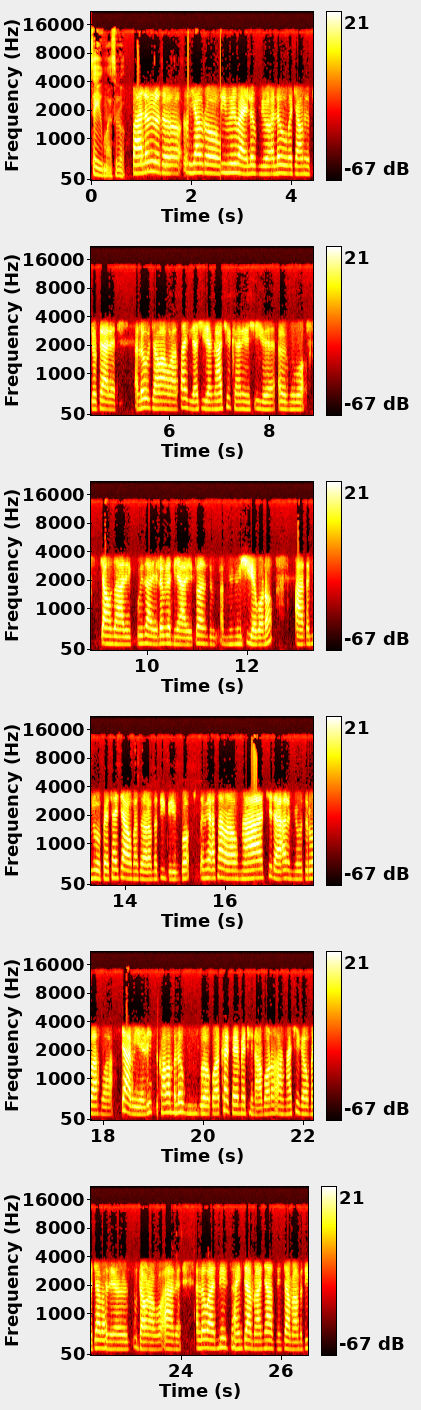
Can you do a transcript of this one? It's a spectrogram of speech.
စိတ်ဥမှာဆိုတော့ဘာလို့လဲဆိုတော့ရောက်တော့ဒီဝေးပိုင်းလုပ်ပြီးတော့အလုပ်အကြောင်းတွေပြောပြတယ်အလုပ်အကြောင်းကဟိုက site တွေရှိတယ်ငါးချစ်ခန်းတွေရှိတယ်အဲ့လိုမျိုးပေါ့ကြောင်စာတွေကွေးစာတွေလုပ်တဲ့နေရာတွေတွန့်သူအမျိုးမျိုးရှိရပေါ့နော်အာတမျိုးပဲဆိုင်ကြအောင်မဆိုတော့မသိသေးဘူးပေါ့တကယ်အဆတော့ငါချစ်တာအဲ့လိုမျိုးသူတို့ကဟိုကြပြီးရလေဒီခါမှမလုပ်ဘူးဆိုတော့ကွာခက်ခဲမဲ့ထင်တာပေါ့နော်အာငါချစ်ကောင်မကြပါစေသူ့တောင်းတာပေါ့အားနဲ့အလောကနေ့ဆိုင်ကြမလားညစဉ်ကြမလားမသိ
